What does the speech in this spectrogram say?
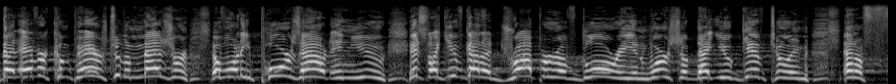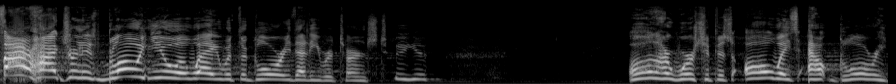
that ever compares to the measure of what he pours out in you. It's like you've got a dropper of glory in worship that you give to him, and a fire hydrant is blowing you away with the glory that he returns to you. All our worship is always outgloried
